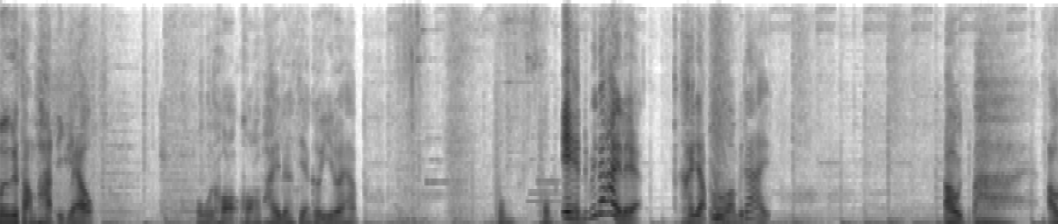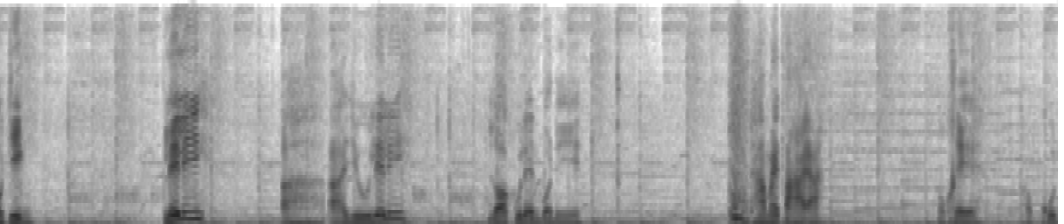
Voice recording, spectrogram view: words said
มือสัมผัสอีกแล้วโอ้ขอขออภัยเรื่องเสียงเก้าอี้ด้วยครับ ผมผมเอ็นไม่ได้เลยอะขยับตัวไม่ได้ เอาเอาจริงเลลี่อ่าอายุเลลี่ล้อกกูเล่นบอนี้ถ้าไม่ตายอะโอเค ขอบคุณ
